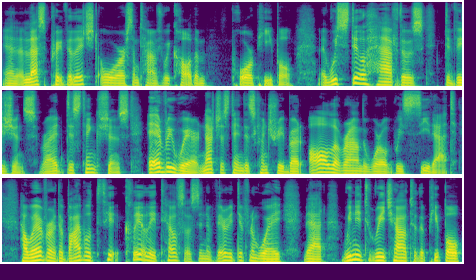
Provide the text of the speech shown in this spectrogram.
and less privileged, or sometimes we call them poor people. We still have those divisions, right? Distinctions everywhere, not just in this country, but all around the world. We see that. However, the Bible t- clearly tells us in a very different way that we need to reach out to the people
